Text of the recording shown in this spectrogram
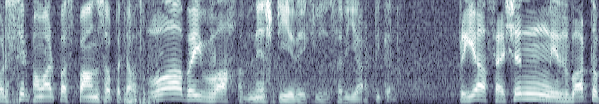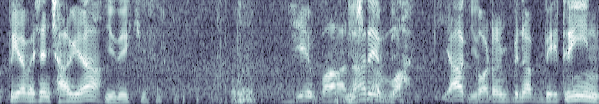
और सिर्फ़ हमारे पास पाँच सौ पचास वाह भाई वाह। अब नेक्स्ट ये देख लीजिए सर ये आर्टिकल प्रिया फ़ैशन इस बार तो प्रिया फ़ैशन छा गया। ये देखिए सर ये बात अरे वाह क्या कॉटन बिना बेहतरीन।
